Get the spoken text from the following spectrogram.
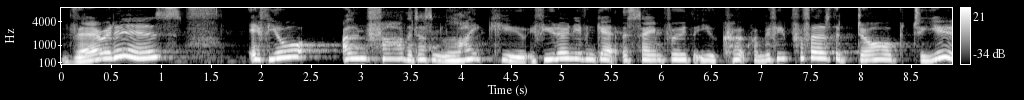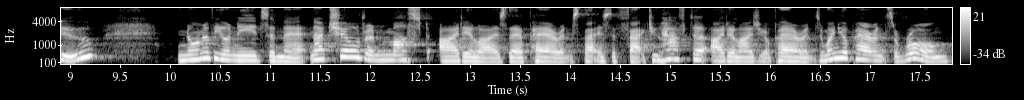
there it is. If you're own father doesn't like you, if you don't even get the same food that you cook from, if he prefers the dog to you, none of your needs are met. Now, children must idealize their parents. That is the fact. You have to idealize your parents. And when your parents are wrong,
